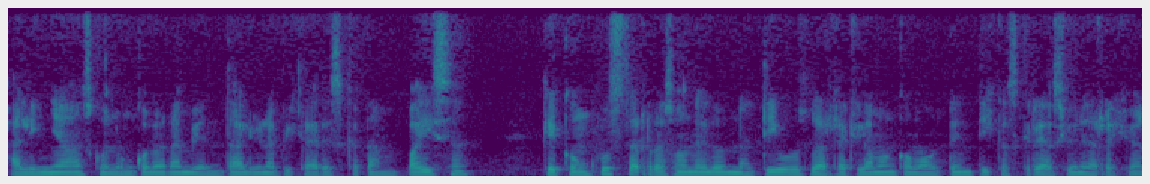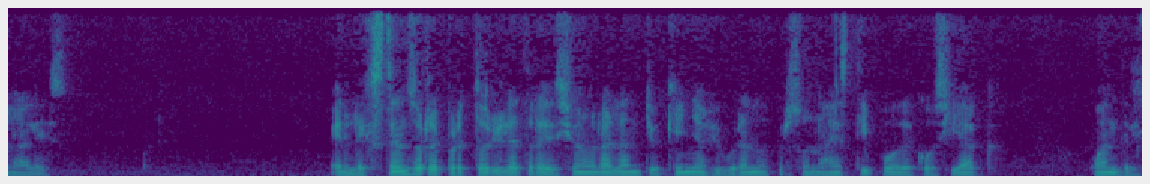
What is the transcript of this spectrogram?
alineados con un color ambiental y una picaresca tan paisa, que con justas razones los nativos las reclaman como auténticas creaciones regionales. En el extenso repertorio y la tradición oral antioqueña figuran los personajes tipo de Cosiac, Juan del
